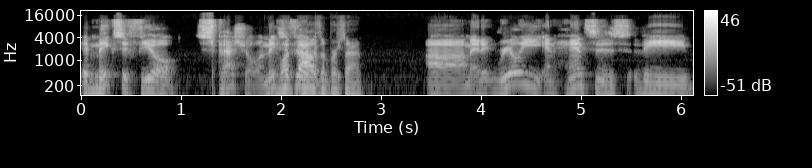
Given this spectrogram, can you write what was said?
it makes it feel special. It makes One it feel like a thousand percent. um, and it really enhances the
